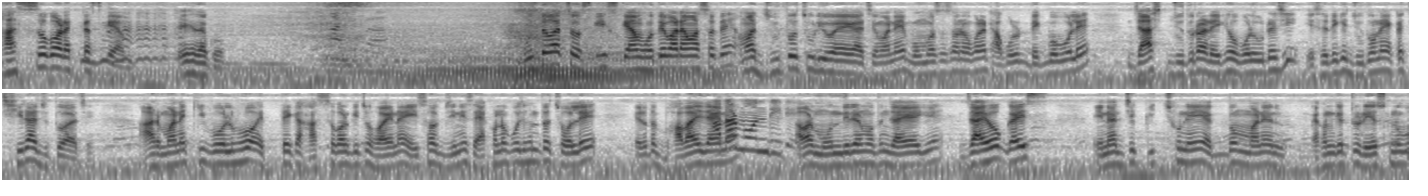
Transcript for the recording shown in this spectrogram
হাস্যকর একটা স্ক্যাম এই দেখো। বুঝতে পারছ কি স্ক্যাম হতে পারে আমার সাথে? আমার জুতো চুরি হয়ে গেছে মানে বোম্বা শ্মশানে ওখানে ঠাকুর দেখব বলে জাস্ট জুতোটা রেখে ওপরে উঠেছি, এসে দেখি জুতো নেই, একটা ছিঁড়া জুতো আছে। আর মানে কি বলব এর থেকে হাস্যকর কিছু হয় না। এইসব জিনিস এখনও পর্যন্ত চলে এটা তো ভাবাই যায় না। আবার মন্দিরের মতন জায়গায় গিয়ে। যাই হোক গাইস এনার্জি কিচ্ছু নেই একদম মানে এখনকে একটু রেস্ট নেব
